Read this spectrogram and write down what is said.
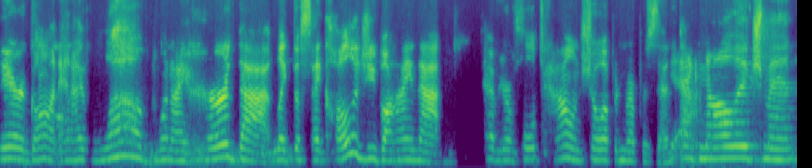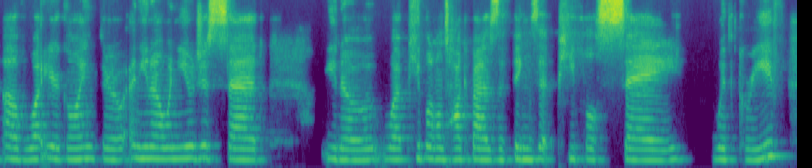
they're gone. And I loved when I heard that, like the psychology behind that, have your whole town show up and represent that. acknowledgement of what you're going through. And you know, when you just said, you know, what people don't talk about is the things that people say with grief.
